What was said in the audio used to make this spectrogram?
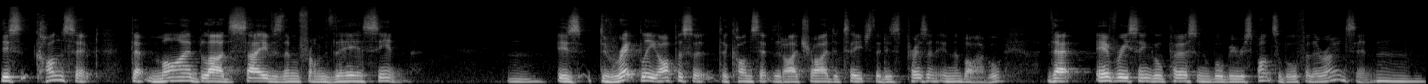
This concept that my blood saves them from their sin mm. is directly opposite the concept that I tried to teach that is present in the Bible that every single person will be responsible for their own sin.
